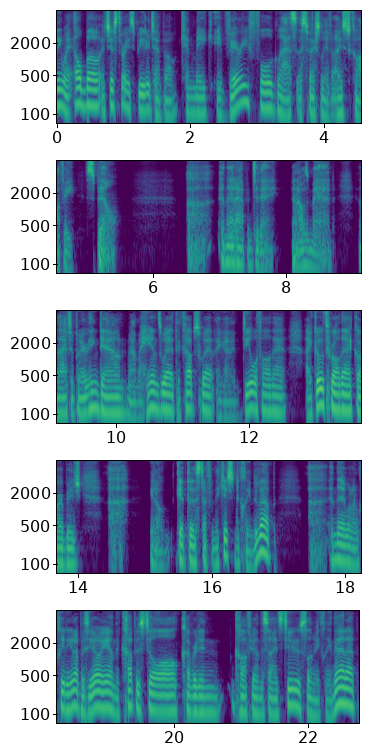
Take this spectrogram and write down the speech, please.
hitting my elbow at just the right speed or tempo can make a very full glass, especially of iced coffee, spill. Uh, and that happened today. And I was mad. And I have to put everything down. Now my hands wet, the cup's wet. I got to deal with all that. I go through all that garbage, uh, you know, get the stuff from the kitchen to clean it up. Uh, and then when I'm cleaning it up, I say, oh, yeah, and the cup is still all covered in coffee on the sides too. So let me clean that up.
